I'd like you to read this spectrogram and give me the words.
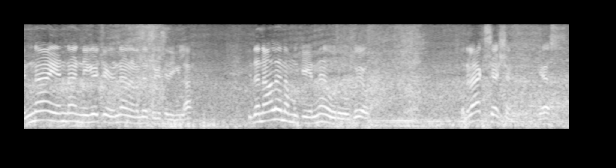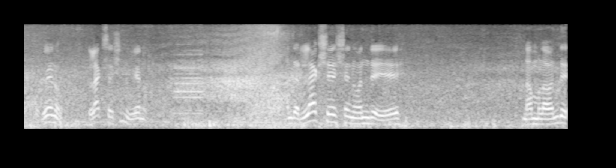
என்ன என்ன நிகழ்ச்சி என்ன நடந்துட்டுருக்கு தெரியுங்களா? இதனால் நமக்கு என்ன ஒரு உபயோகம்? ரிலாக்ஸேஷன் எஸ் வேணும். ரிலாக்ஸேஷன் வேணும். அந்த ரிலாக்ஸேஷன் வந்து நம்மளை வந்து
